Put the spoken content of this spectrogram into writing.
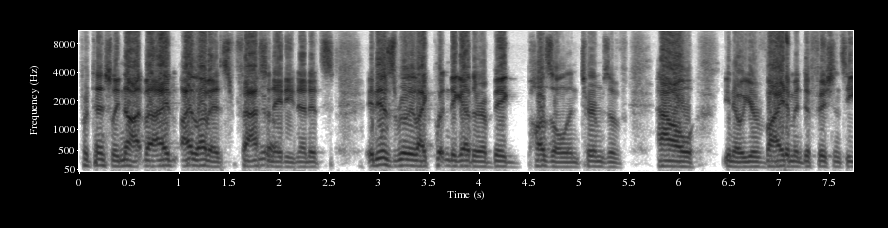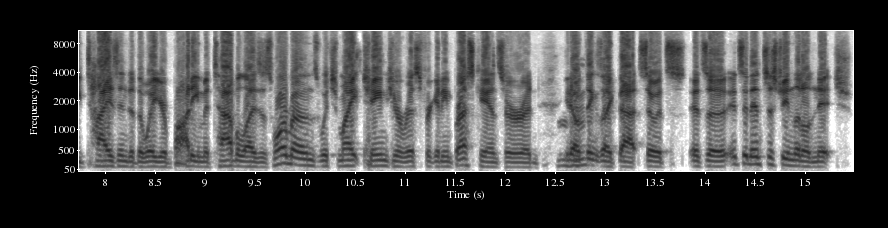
potentially not but i i love it. It's fascinating and it's it is really like putting together a big puzzle in terms of how you know your vitamin deficiency ties into the way your body metabolizes hormones which might change your risk for getting breast cancer and you know Mhm. things like that. So it's it's a it's an interesting little niche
